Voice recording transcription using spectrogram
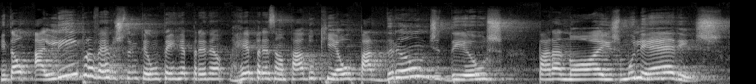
Então, ali em Provérbios 31 tem representado o que é o padrão de Deus para nós mulheres.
